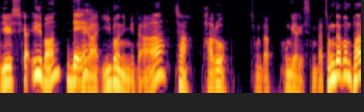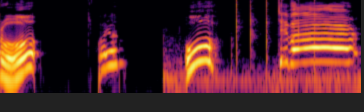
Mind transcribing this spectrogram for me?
니엘 씨가 1번, 네. 제가 2번입니다. 자, 바로 정답 공개하겠습니다. 정답은 바로 과연 오 제발.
